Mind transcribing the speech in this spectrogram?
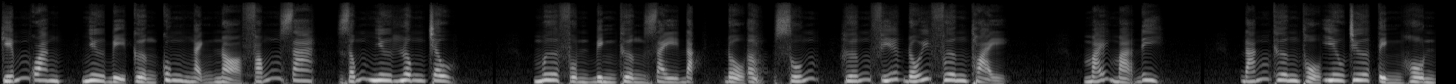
Kiếm quang như bị cường cung ngạnh nỏ phóng ra, giống như lông châu. Mưa phùn bình thường dày đặc, đổ ập xuống, hướng phía đối phương thoải. Mái mà đi. Đáng thương thổ yêu chưa tỉnh hồn,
